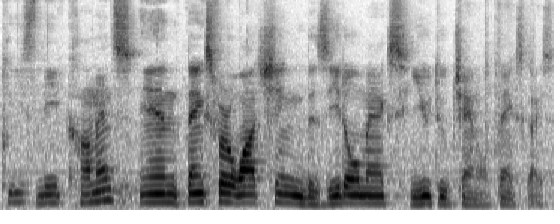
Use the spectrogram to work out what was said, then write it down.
please leave comments and thanks for watching the Max YouTube channel. Thanks, guys.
